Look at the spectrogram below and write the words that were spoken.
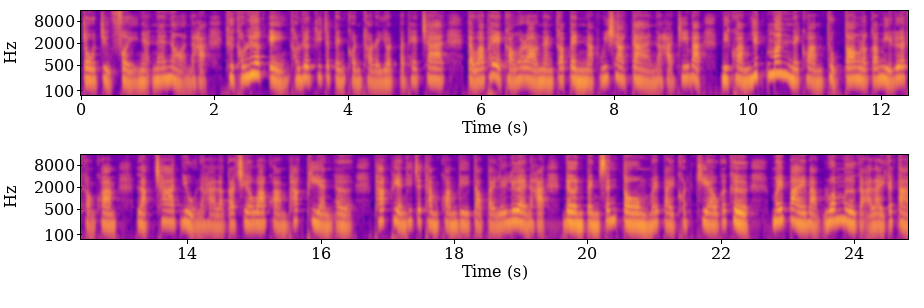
โจจือเฟยเนี่ยแน่นอนนะคะ คือเขาเลือกเองเขาเลือกที่จะเป็นคนทรยศประเทศชาติ แต่ว่าพระเอกของพวกเรานั้นก็เป็นนักวิชาการนะคะ ที่แบบมีความยึดมั่นในความถูกต้องแล้วก็มีเลือดของความรักชาติอยู่นะคะ แล้วก็เชื่อว่าความพักเพียรเออพักเพียรที่จะทำความดีต่อไปเรื่อยๆนะคะ เดินเป็นเส้นตรงไม่ไปคดเคี้ยวก็คือ ไม่ไปแบบร่วมมือกับอะไรก็ตาม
